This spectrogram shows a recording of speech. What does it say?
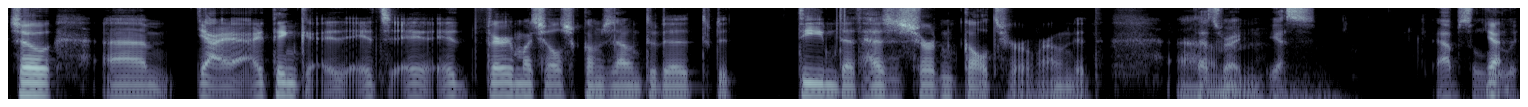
So um, yeah i think it's it, it very much also comes down to the to the team that has a certain culture around it um, that's right. Um, yes. Absolutely.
